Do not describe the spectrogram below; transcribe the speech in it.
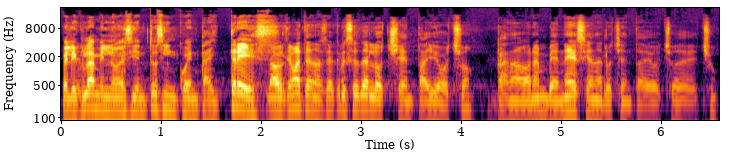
película de 1953. La última tendencia de Cristo es del 88, ganadora en Venecia en el 88, de hecho.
